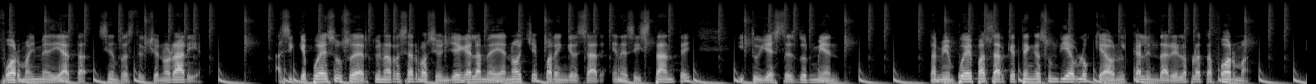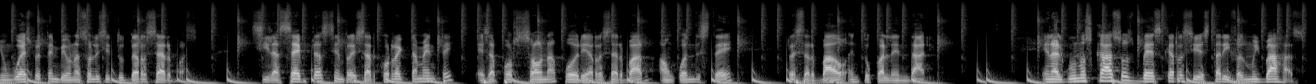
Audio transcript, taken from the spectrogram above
forma inmediata sin restricción horaria. Así que puede suceder que una reservación llegue a la medianoche para ingresar en ese instante y tú ya estés durmiendo. También puede pasar que tengas un día bloqueado en el calendario de la plataforma y un huésped te envía una solicitud de reservas. Si la aceptas sin revisar correctamente, esa persona podría reservar aun cuando esté reservado en tu calendario. En algunos casos ves que recibes tarifas muy bajas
